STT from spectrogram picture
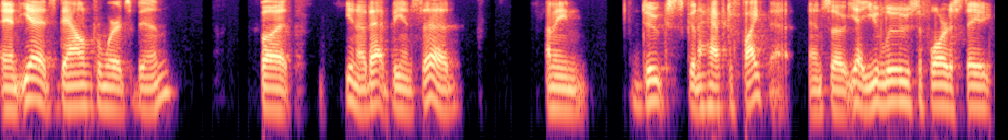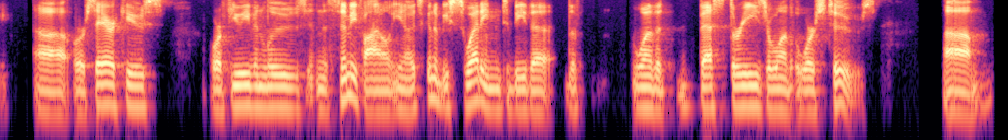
And yeah, it's down from where it's been. But you know, that being said, I mean, Duke's going to have to fight that. And so, yeah, you lose to Florida State uh, or Syracuse, or if you even lose in the semifinal, you know, it's going to be sweating to be the the one of the best threes or one of the worst twos. Um,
